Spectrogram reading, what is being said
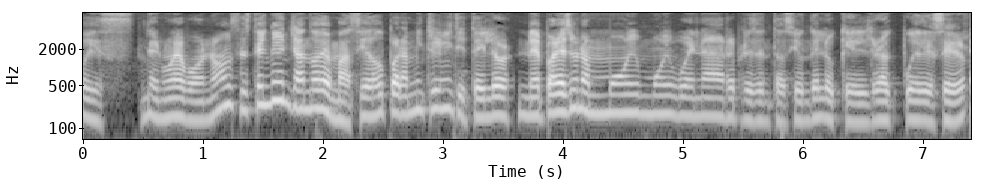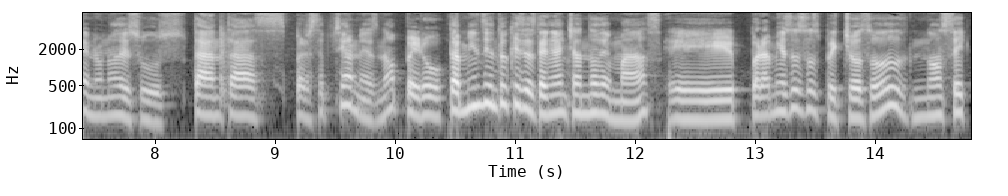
pues de nuevo, ¿no? Se está enganchando demasiado. Para mí Trinity Taylor me parece una muy muy buena representación de lo que el drag puede ser en una de sus tantas percepciones, ¿no? Pero también siento que se está enganchando de más. Eh, para mí eso es sospechoso. No sé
